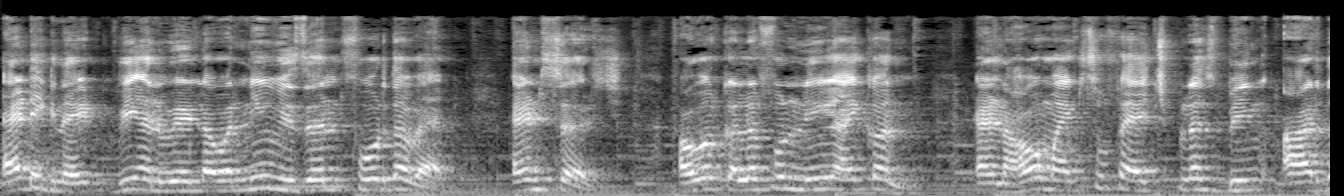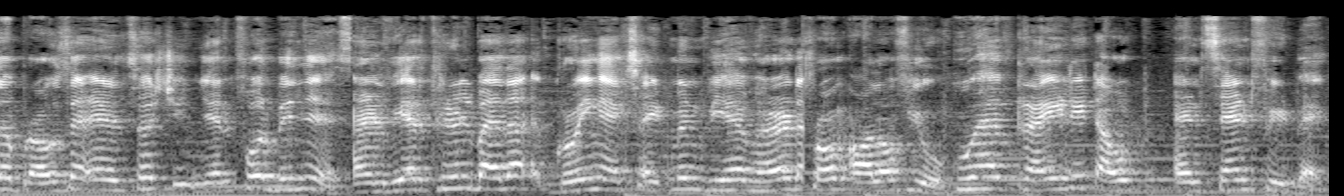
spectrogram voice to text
At Ignite, we unveiled our new vision for the web and search, our colorful new icon, and how Microsoft Edge plus Bing are the browser and search engine for business. And we are thrilled by the growing excitement we have heard from all of you who have tried it out and sent feedback.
